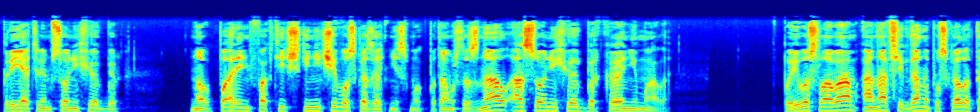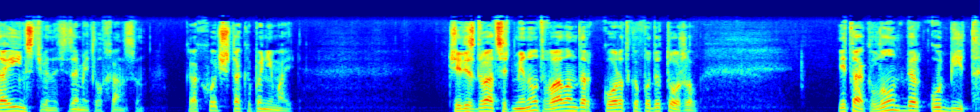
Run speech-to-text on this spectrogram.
приятелем Сони Хёкберг. Но парень фактически ничего сказать не смог, потому что знал о Соне Хёкберг крайне мало. По его словам, она всегда напускала таинственность, заметил Хансен. Как хочешь, так и понимай. Через 20 минут Валандер коротко подытожил. Итак, Лундберг убит.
